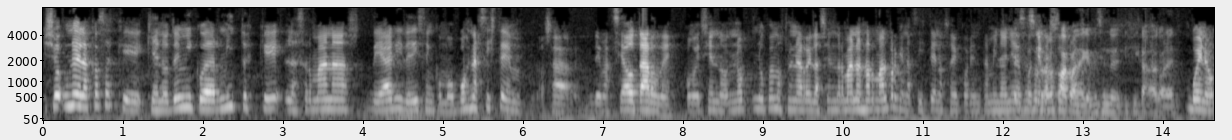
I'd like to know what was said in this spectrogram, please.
yo, una de las cosas que, que anoté en mi cuadernito es que las hermanas de Ari le dicen como, vos naciste, o sea, demasiado tarde, como diciendo, no, no podemos tener una relación de hermanos normal porque naciste, no sé, 40.000 años Esa después es que otra cosa con la que me siento identificada con él. Bueno,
